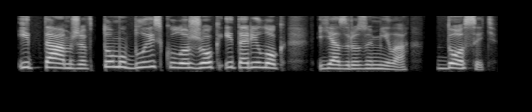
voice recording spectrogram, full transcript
і там же, в тому близьку ложок і тарілок, я зрозуміла досить.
